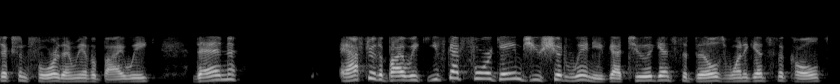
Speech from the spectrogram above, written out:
six and four. Then we have a bye week. Then after the bye week, you've got four games you should win. You've got two against the Bills, one against the Colts,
